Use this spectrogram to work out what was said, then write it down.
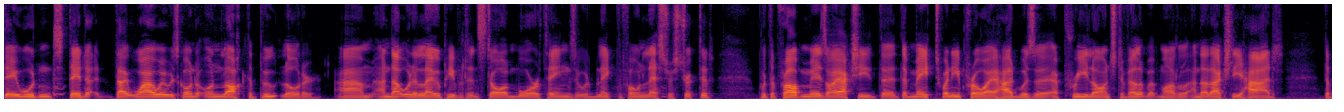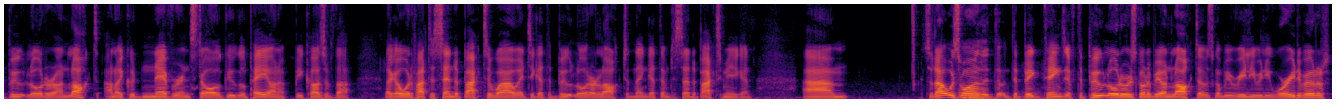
they wouldn't they that Huawei was going to unlock the bootloader, um, and that would allow people to install more things. It would make the phone less restricted. But the problem is, I actually the the Mate 20 Pro I had was a, a pre-launch development model, and that actually had the bootloader unlocked, and I could never install Google Pay on it because of that. Like I would have had to send it back to Huawei to get the bootloader locked, and then get them to send it back to me again. Um, so that was one of the, the big things. If the bootloader was going to be unlocked, I was going to be really, really worried about it.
